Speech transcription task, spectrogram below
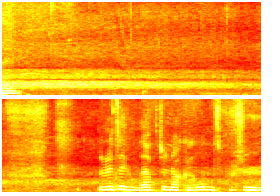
Good. I'm gonna take left. They're not gonna win this for sure.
